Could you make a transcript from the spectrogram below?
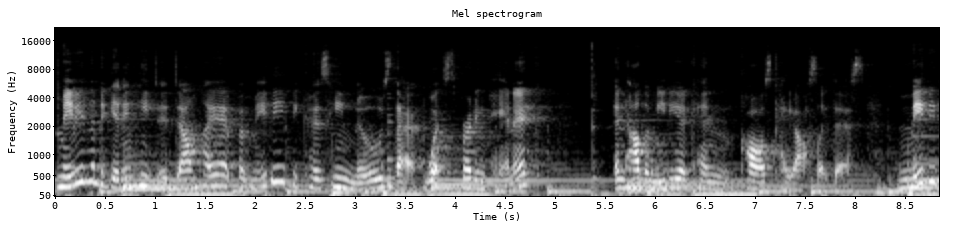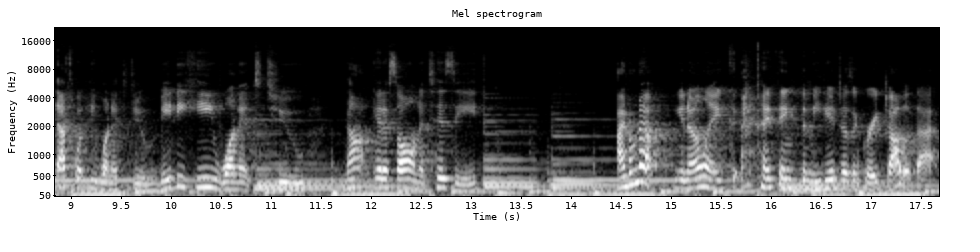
maybe in the beginning he did downplay it, but maybe because he knows that what's spreading panic and how the media can cause chaos like this. Maybe that's what he wanted to do. Maybe he wanted to not get us all in a tizzy. I don't know. You know, like, I think the media does a great job of that.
